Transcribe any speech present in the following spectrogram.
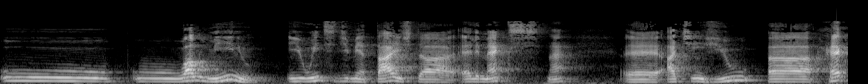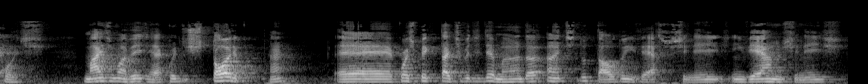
o, o alumínio e o índice de metais da LMEX né, é, atingiu uh, recorde, mais uma vez recorde histórico, né, é, com a expectativa de demanda antes do tal do inverno chinês, inverno chinês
